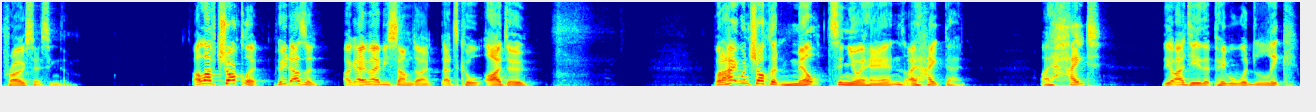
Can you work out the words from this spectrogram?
processing them. I love chocolate. Who doesn't? Okay, maybe some don't. That's cool. I do. But I hate when chocolate melts in your hands. I hate that. I hate the idea that people would lick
